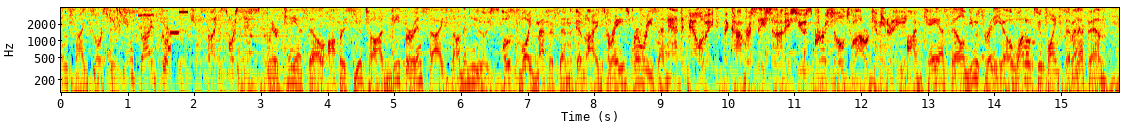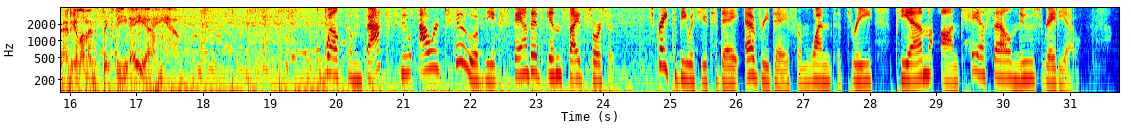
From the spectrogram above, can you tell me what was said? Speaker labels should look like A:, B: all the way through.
A: Inside Sources. Inside Sources. Inside Sources. Where KSL offers Utah deeper insights on the news. Host Boyd Matheson divides rage from reason and elevates the conversation on issues crucial to our community. On KSL News Radio 102.7 FM and 1160 AM.
B: Welcome back to hour two of the expanded Inside Sources. It's great to be with you today, every day from 1 to 3 p.m. on KSL News Radio.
